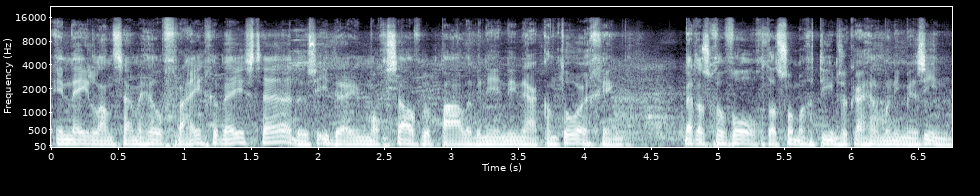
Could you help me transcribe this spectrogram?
In Nederland zijn we heel vrij geweest. Hè? Dus iedereen mocht zelf bepalen wanneer hij naar kantoor ging. Met als gevolg dat sommige teams elkaar helemaal niet meer zien.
